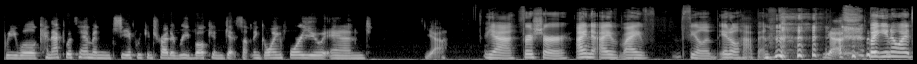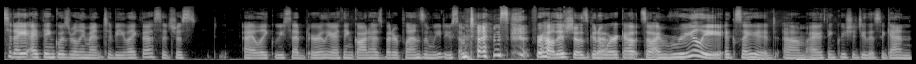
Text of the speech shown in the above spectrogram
we will connect with him and see if we can try to rebook and get something going for you. And yeah, yeah, for sure. I know, I I feel it. It'll happen. yeah. but you know what? Today I think was really meant to be like this. It's just I like we said earlier, I think God has better plans than we do sometimes for how this show's going to Yeah. work out. So I'm really excited. Um, I think we should do this again.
